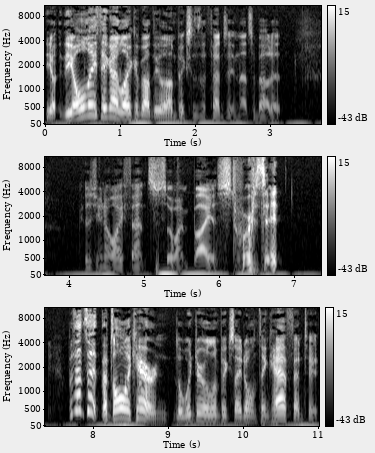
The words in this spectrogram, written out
the the only thing I like about the Olympics is the fencing. That's about it. Because you know I fence, so I'm biased towards it. But that's it. That's all I care. And the Winter Olympics, I don't think have fencing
